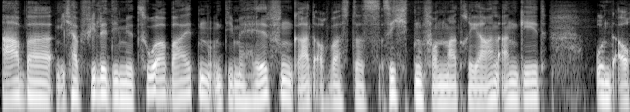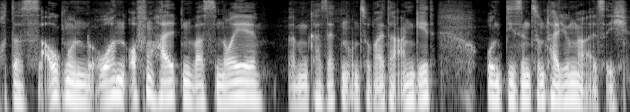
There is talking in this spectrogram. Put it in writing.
aber ich habe viele, die mir zuarbeiten und die mir helfen, gerade auch was das Sichten von Material angeht und auch das Augen und Ohren offen halten, was neue ähm, Kassetten und so weiter angeht. Und die sind zum Teil jünger als ich.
